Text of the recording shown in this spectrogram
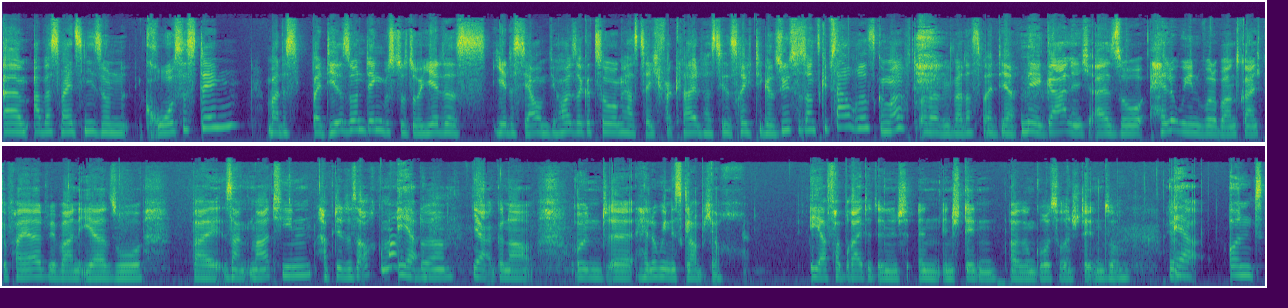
Ähm, aber es war jetzt nie so ein großes Ding. War das bei dir so ein Ding? Bist du so jedes, jedes Jahr um die Häuser gezogen, hast dich verkleidet, hast dieses richtige Süße, sonst gibt's Saures gemacht? Oder wie war das bei dir? Nee, gar nicht. Also Halloween wurde bei uns gar nicht gefeiert. Wir waren eher so bei St. Martin. Habt ihr das auch gemacht? Ja. Oder? Ja, genau. Und äh, Halloween ist, glaube ich, auch eher verbreitet in, in, in Städten, also in größeren Städten so. Ja, ja und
